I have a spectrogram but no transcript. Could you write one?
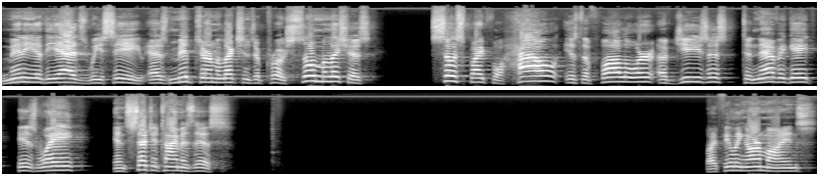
Many of the ads we see as midterm elections approach, so malicious, so spiteful. How is the follower of Jesus to navigate his way in such a time as this? By filling our minds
